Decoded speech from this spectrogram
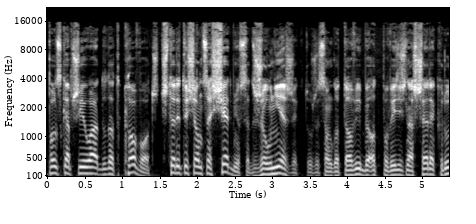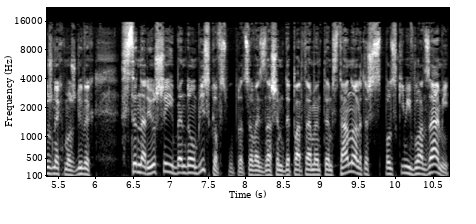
Polska przyjęła dodatkowo 4700 żołnierzy, którzy są gotowi, by odpowiedzieć na szereg różnych możliwych scenariuszy i będą blisko współpracować z naszym Departamentem Stanu, ale też z polskimi władzami,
